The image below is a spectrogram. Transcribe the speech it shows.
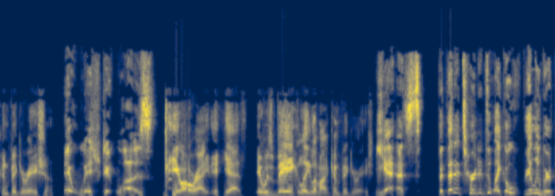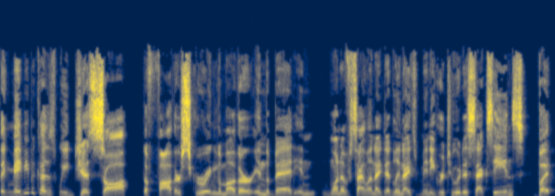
configuration. It wished it was. You're all right. Yes. It was vaguely Lament configuration. Yes. But then it turned into like a really weird thing, maybe because we just saw the father screwing the mother in the bed in one of Silent Night Deadly Night's many gratuitous sex scenes. But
